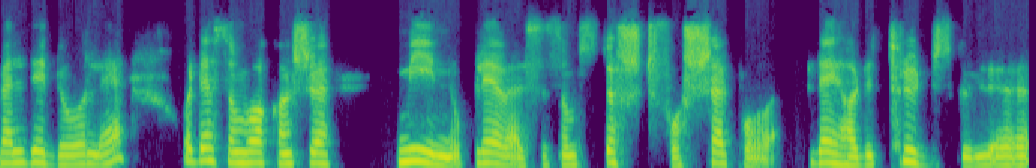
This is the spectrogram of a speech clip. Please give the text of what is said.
veldig dårlig. Og det som var kanskje min opplevelse som størst forskjell på det jeg hadde trodd skulle,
